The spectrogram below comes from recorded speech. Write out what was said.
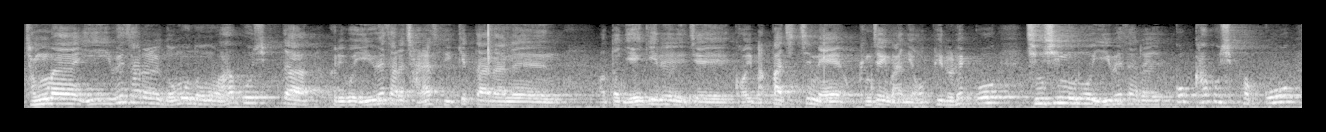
정말 이 회사를 너무너무 하고 싶다. 그리고 이 회사를 잘할 수 있겠다라는 어떤 얘기를 이제 거의 막바지쯤에 굉장히 많이 어필을 했고, 진심으로 이 회사를 꼭 하고 싶었고,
